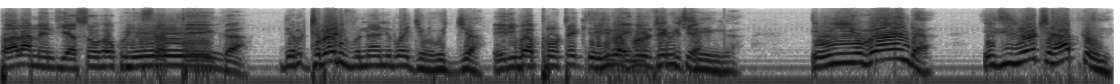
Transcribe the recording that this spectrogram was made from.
Palamenti yasooka kuyisa tteeka te- tebalivunaanibwa gye bujja. Eriba eriba protectinga. In uganda it did not happen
